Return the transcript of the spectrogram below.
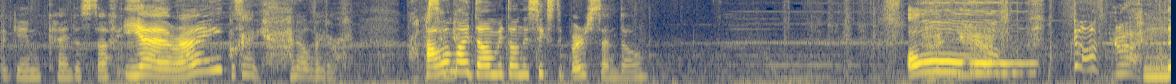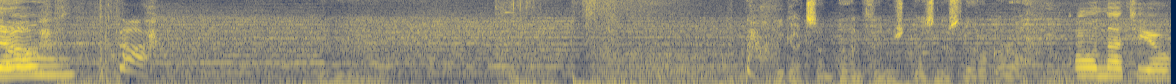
a game kind of stuff. Yeah, right? Okay, an elevator. How am I done with only 60% though? Oh! Ah. No! Ah. We got some unfinished business, little girl. Oh, not you.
